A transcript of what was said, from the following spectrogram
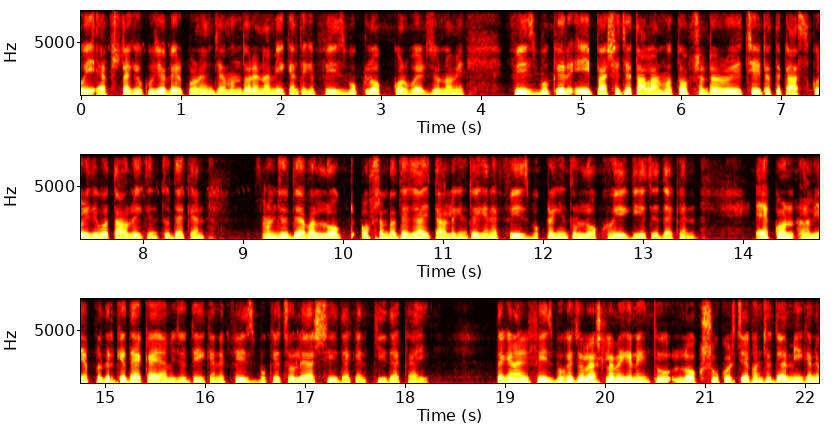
ওই অ্যাপসটাকে খুঁজে বের করেন। যেমন ধরেন, আমি এখান থেকে ফেসবুক লক করব। এর জন্য আমি ফেসবুকের এই পাশে যে তালার মতো অপশানটা রয়েছে, এটাতে টাচ করে দিব। তাহলেই কিন্তু দেখেন আমি যদি আবার লকড অপশানটাতে যাই, তাহলে কিন্তু এখানে ফেসবুকটা কিন্তু লক হয়ে গিয়েছে, দেখেন। এখন আমি আপনাদেরকে দেখাই, আমি যদি এখানে ফেসবুকে চলে আসি, দেখেন কি দেখাই। দেখেন, আমি ফেসবুকে চলে আসলাম, এখানে কিন্তু লক শু করছি। এখন যদি আমি এখানে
